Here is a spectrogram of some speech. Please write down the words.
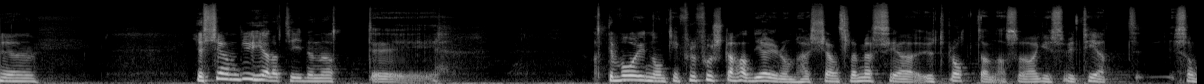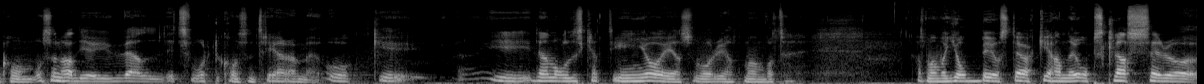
uh, jag kände ju hela tiden att att det var ju någonting. För det första hade jag ju de här känslomässiga utbrotten, alltså aggressivitet som kom. Och sen hade jag ju väldigt svårt att koncentrera mig. Och i, i den ålderskategorin jag är så var det ju att man var att man var jobbig och stökig, hamnade i obsklasser och,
